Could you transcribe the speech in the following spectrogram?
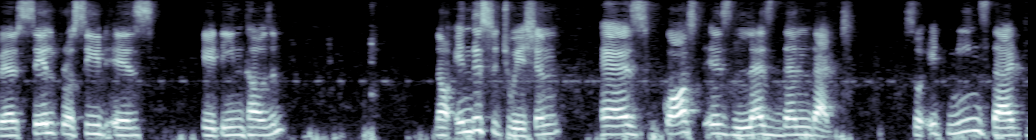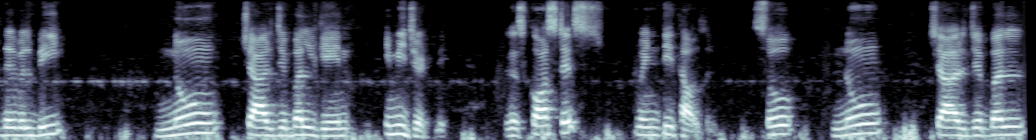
where sale proceed is 18,000. Now in this situation as cost is less than that. So it means that there will be no chargeable gain immediately because cost is 20,000. So no chargeable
